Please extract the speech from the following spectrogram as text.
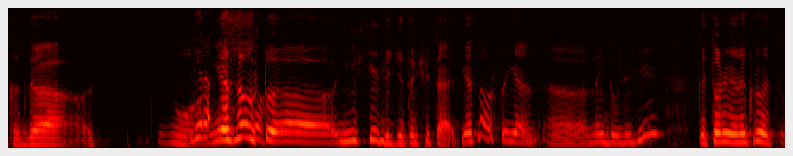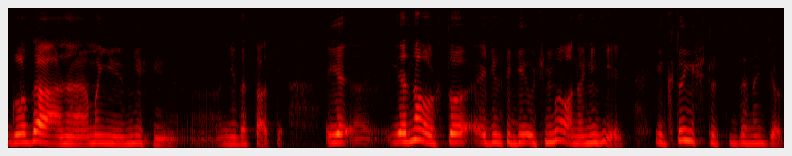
когда ну, Вера я знал, что? что э, не все люди так считают. Я знал, что я э, найду людей, которые закроют глаза на мои внешние недостатки. Я, я знал, что этих людей очень мало, но они есть. И кто-нибудь что всегда найдет.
